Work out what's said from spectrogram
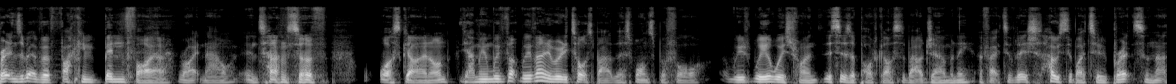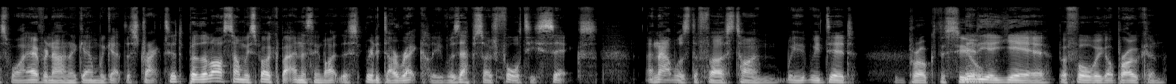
Britain's a bit of a fucking bin fire right now in terms of what's going on. Yeah, I mean we've we've only really talked about this once before. We we always try and this is a podcast about Germany. Effectively, it's hosted by two Brits, and that's why every now and again we get distracted. But the last time we spoke about anything like this really directly was episode forty six, and that was the first time we we did broke the seal nearly a year before we got broken,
